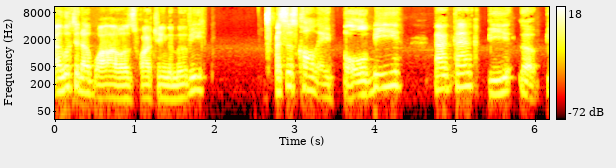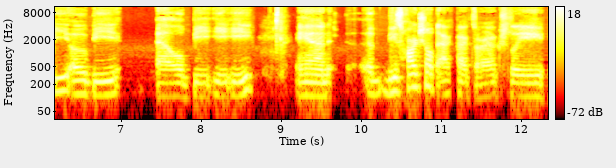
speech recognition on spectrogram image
I looked it up while I was watching the movie. This is called a Boblbee backpack. B B O B L B E E, and uh, these hard shell backpacks are actually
